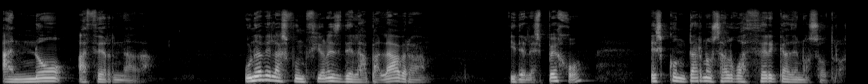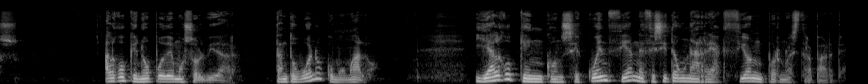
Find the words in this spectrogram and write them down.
a no hacer nada. Una de las funciones de la palabra y del espejo es contarnos algo acerca de nosotros, algo que no podemos olvidar, tanto bueno como malo y algo que en consecuencia necesita una reacción por nuestra parte.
